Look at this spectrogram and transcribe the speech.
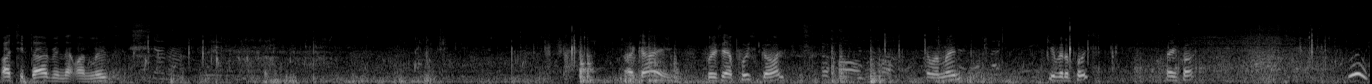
I tipped over in that one, Liz. Okay, push our push, guys. Come on, Lynn. Give it a push. Thanks, mate. Woo.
